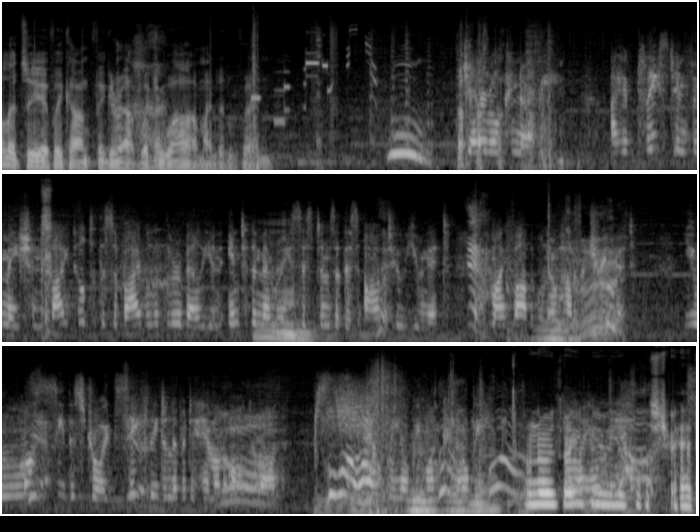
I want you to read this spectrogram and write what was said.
let's see if we can't figure out what you are, my little friend. General Kenobi, I have placed information vital to the survival of the rebellion into the memory systems of this R2 unit. My father will know how to retrieve it. You must see this droid safely delivered to him on Alderaan. Help me, Obi-Wan Kenobi. Oh no, it's You're right here. only You hope. lost your head.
